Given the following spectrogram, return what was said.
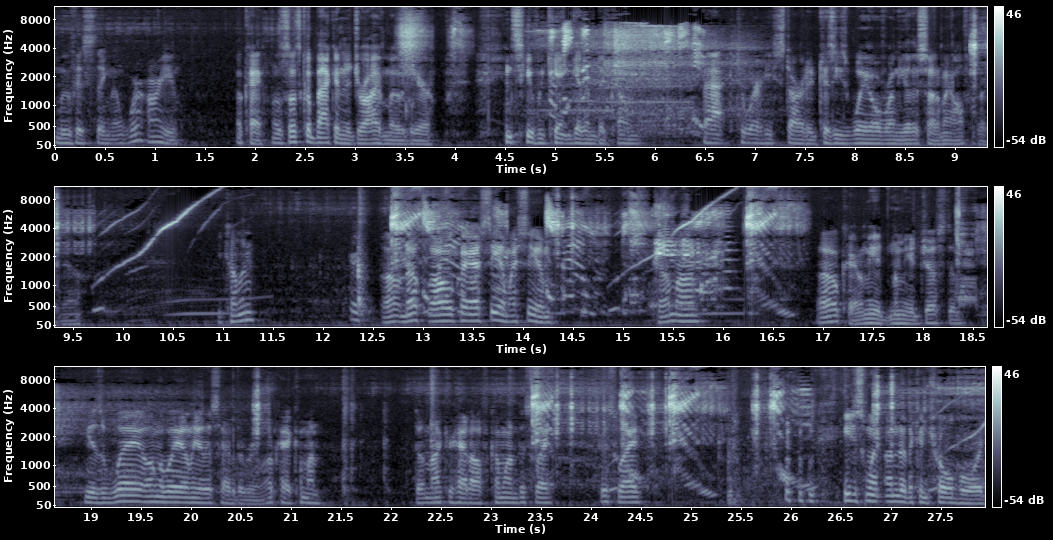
move his thing. Where are you? Okay, let's let's go back into drive mode here and see if we can't get him to come back to where he started because he's way over on the other side of my office right now. You coming? Oh no! Oh, okay, I see him. I see him. Come on. Okay, let me let me adjust him. He is way on the way on the other side of the room. Okay, come on. Don't knock your head off. Come on, this way. This way. he just went under the control board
